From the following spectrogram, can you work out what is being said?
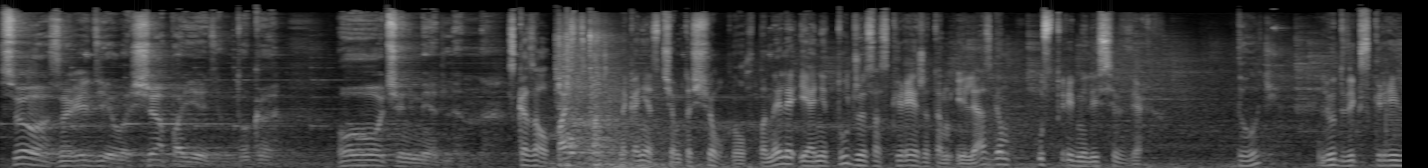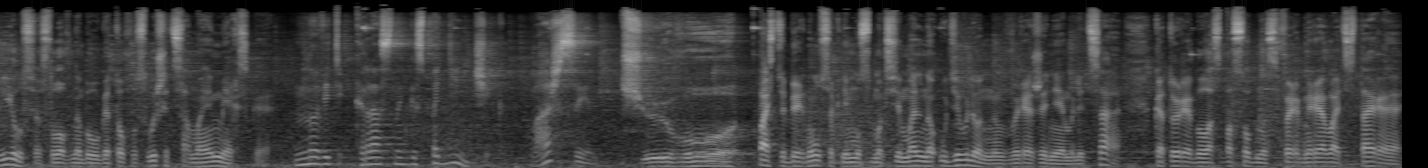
Все, зарядила, ща поедем, только очень медленно. Сказал пасть, наконец чем-то щелкнул в панели, и они тут же со скрежетом и лязгом устремились вверх. Дочь? Людвиг скривился, словно был готов услышать самое мерзкое. Но ведь красный господинчик. Ваш сын? Чего? Пасть обернулся к нему с максимально удивленным выражением лица, которое было способно сформировать старая,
